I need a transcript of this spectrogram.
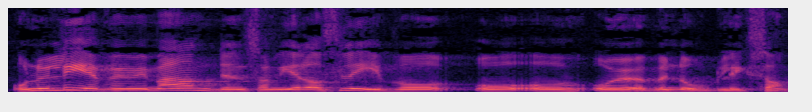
Och nu lever vi med anden som ger oss liv och, och, och, och över nog liksom.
